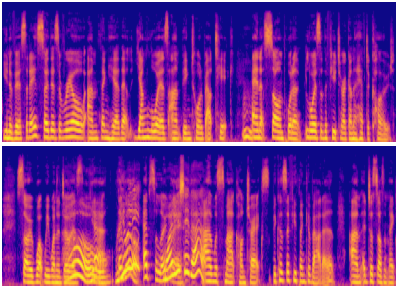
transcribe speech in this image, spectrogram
universities. So there's a real um, thing here that young lawyers aren't being taught about tech. Mm-hmm. And it's so important. Lawyers of the future are going to have to code. So what we want to do Oh, is, yeah, they really? will, absolutely. Why do you say that? Um, with smart contracts, because if you think about it, um, it just doesn't make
